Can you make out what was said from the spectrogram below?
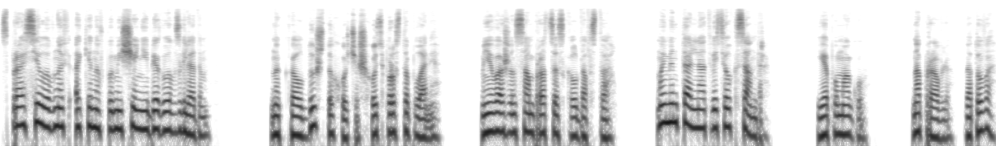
Спросила, вновь окинув помещение беглым взглядом. «Наколдуй, что хочешь, хоть просто пламя. Мне важен сам процесс колдовства». Моментально ответил Ксандр. «Я помогу. Направлю. Готова?»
